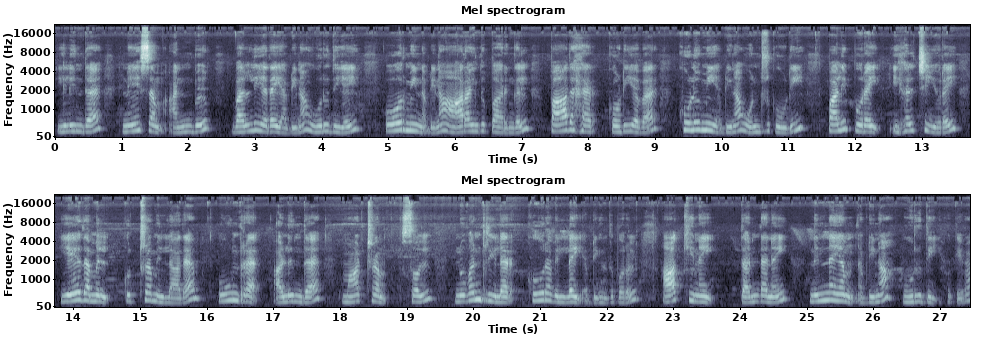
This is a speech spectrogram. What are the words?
இழிந்த நேசம் அன்பு வள்ளியதை அப்படின்னா உறுதியை ஓர்மின் அப்படின்னா ஆராய்ந்து பாருங்கள் பாதகர் கொடியவர் குழுமி அப்படின்னா ஒன்று கூடி பழிப்புரை இகழ்ச்சியுரை ஏதமில் குற்றமில்லாத ஊன்ற அழுந்த மாற்றம் சொல் நுவன்றிலர் கூறவில்லை அப்படிங்கிறது பொருள். ஆக்கினை தண்டனை நிர்ணயம் அப்படின்னா உறுதி ஓகேவா?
